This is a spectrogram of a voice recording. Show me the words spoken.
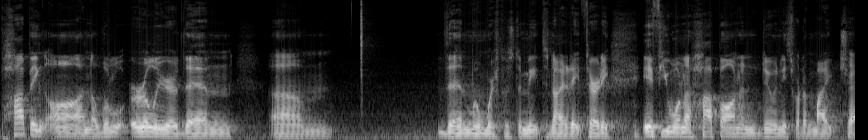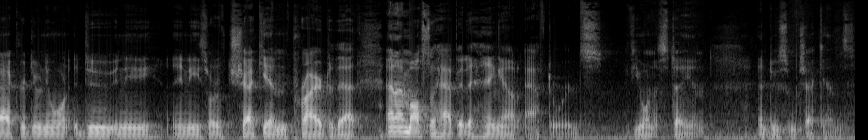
popping on a little earlier than. Um, than when we're supposed to meet tonight at 8.30 if you want to hop on and do any sort of mic check or do any do any any sort of check-in prior to that and i'm also happy to hang out afterwards if you want to stay in and do some check-ins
